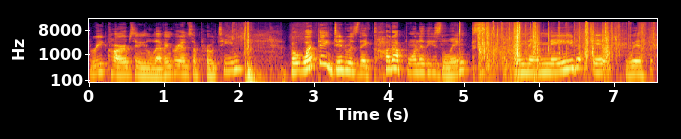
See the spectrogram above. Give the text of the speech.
3 carbs, and 11 grams of protein. But what they did was they cut up one of these links and they made it with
